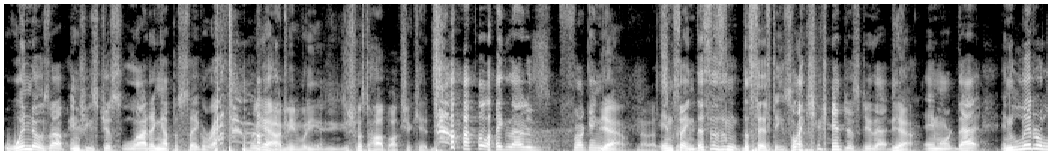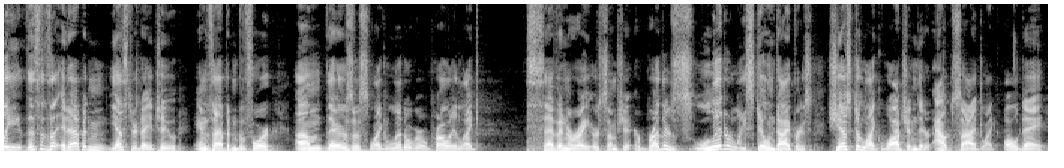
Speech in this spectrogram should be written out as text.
windows up, and she's just lighting up a cigarette. Well, yeah. I mean, what do you? You're supposed to hotbox your kids. like that is fucking Yeah. No, that's insane. This isn't the fifties. Like you can't just do that. Yeah. Anymore. That and literally, this is it happened yesterday too, and it's happened before. Um, there's this like little girl, probably like seven or eight or some shit. Her brother's literally still in diapers. She has to like watch him. They're outside like all day.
